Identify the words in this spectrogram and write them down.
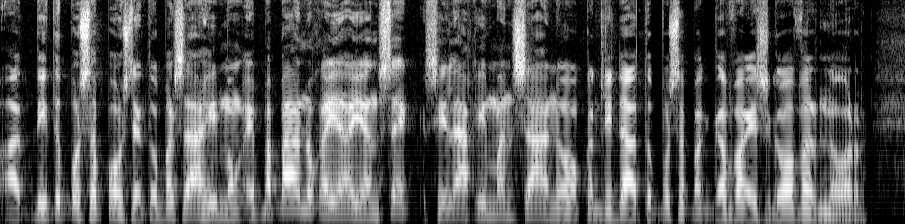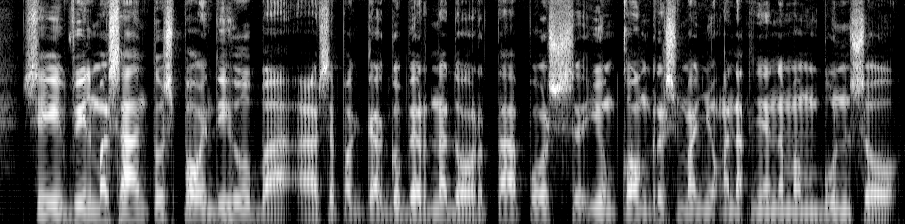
At dito po sa post nito, basahin mong, eh paano kaya yan, Sek? Si Lucky Manzano, kandidato po sa pagka-vice governor, si Vilma Santos po, hindi ho ba, ah, sa pagka-gobernador, tapos yung congressman, yung anak niya naman bunso,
